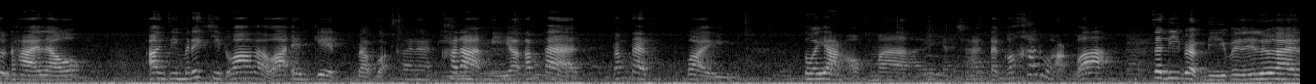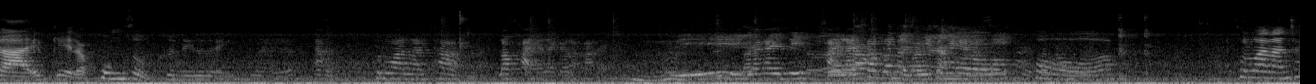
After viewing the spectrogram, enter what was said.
สุดท้ายแล้วเอาจริงๆไม่ได้คิดว่าแบบว่าเอนเกจแบบว่า ขนาดนี้ขนาดนี้อะตั้งแต่ตั้งแต่ปล่อยตัวอย่างออกมาอะไรอย่างเงี้ยใช่แต่ก็คาดหวังว่าจะดีแบบนี้ไปเรื่อยๆล่ะเอ็มเกตแบบพุ่งสูงขึ้นเรื่อยอะคุณวานร้านชามเราขายอะไรกันล่ะคะอุ้ยยังไงสิขายร้านชามเราหน่อยสิเป็นยังไงบ้างสิโห คุณวานร้านช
